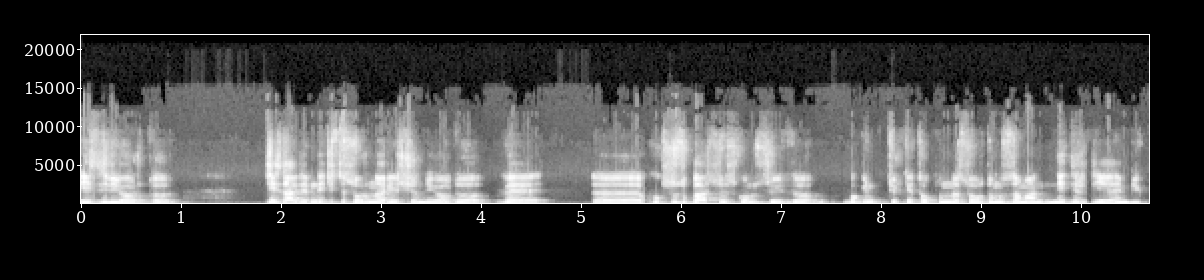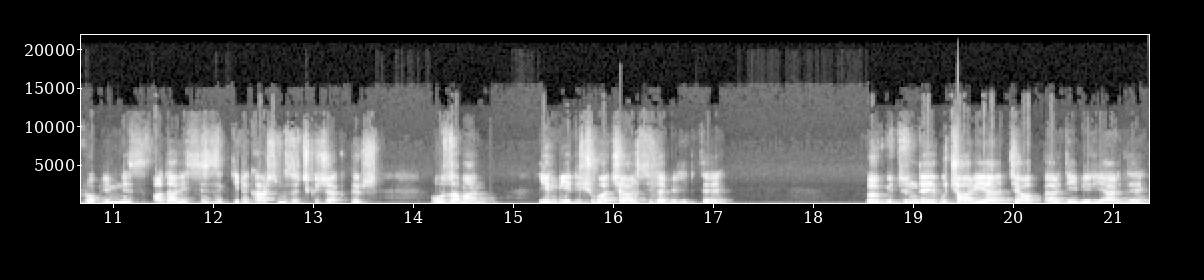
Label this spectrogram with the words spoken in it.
eziliyordu. Cezaevlerinde ciddi sorunlar yaşanıyordu ve e, hukuksuzluklar söz konusuydu. Bugün Türkiye toplumuna sorduğumuz zaman nedir diye en büyük probleminiz adaletsizlik diye karşımıza çıkacaktır. O zaman 27 Şubat çağrısıyla birlikte örgütün de bu çağrıya cevap verdiği bir yerde,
